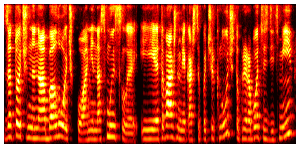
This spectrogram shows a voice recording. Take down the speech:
заточены на оболочку, а не на смыслы. И это важно, мне кажется, подчеркнуть, что при работе с детьми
